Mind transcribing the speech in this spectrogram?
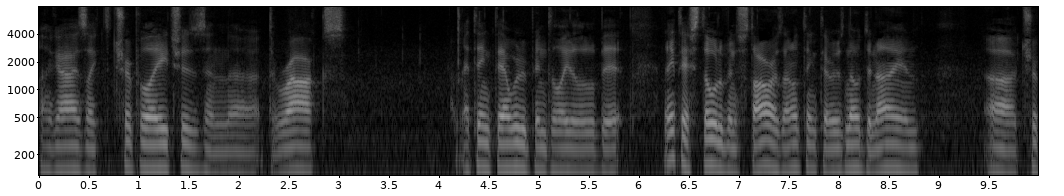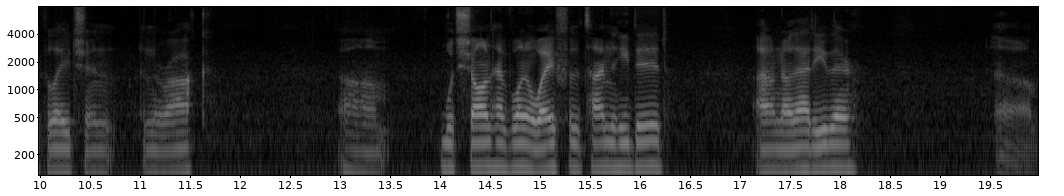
uh, guys like the Triple H's and uh, the Rocks, I think that would have been delayed a little bit. I think they still would have been stars. I don't think there was no denying uh, Triple H and, and The Rock. Um, would Shawn have went away for the time that he did? I don't know that either. Um,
